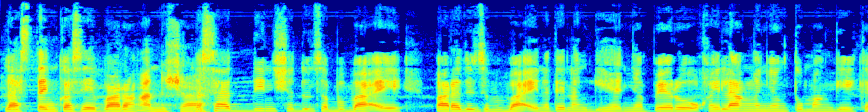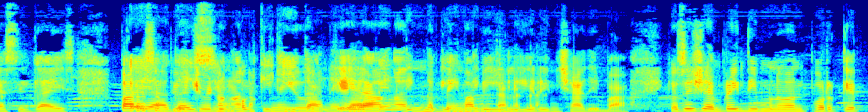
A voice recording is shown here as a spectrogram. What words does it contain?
Last time kasi, parang ano siya, nasad din siya dun sa babae para dun sa babae na tinanggihan niya. Pero kailangan niyang tumanggi kasi guys, para Kaya, sa future guys, ng anak niya yun, nila, kailangan pending na maging pending mabili talaga. rin siya, di ba? Kasi syempre, hindi mo naman porket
